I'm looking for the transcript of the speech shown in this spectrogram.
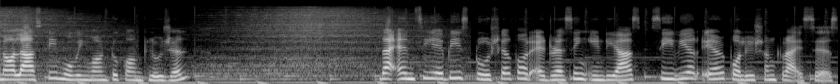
Now, lastly, moving on to conclusion. The NCAP is crucial for addressing India's severe air pollution crisis.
